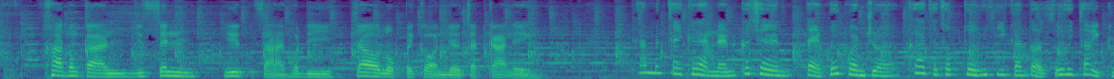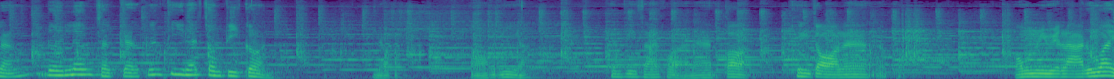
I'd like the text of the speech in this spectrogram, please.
ๆ ข้าต้องการยึดเส้นยืดสายพอดี เจ้าหลบไปก่อนเดี๋ยวจัดการเอง ถ้ามันใจขนาดนั้นก็เชิญ แต่เพื่อความชัวร์ข้าจะทบทวนวิธีการต่อสู้ให้เจ้าอีกครั้ง โดยเริ่มจากการเคลื่อนที่และโจมตีก่อนเดี๋ยวอ๋อนี่เหรอเคลื่อนที่ซ้ายขวานะ ก็ครึ่งจอนะแล้วก็อ๋อมันมีเวลาด้วย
